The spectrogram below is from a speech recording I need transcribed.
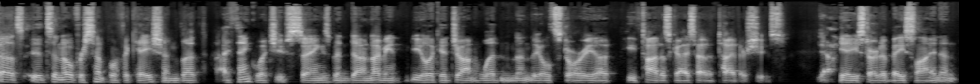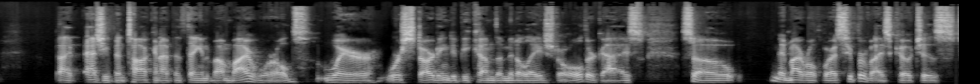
it's, it's an oversimplification, but I think what you're saying has been done. I mean, you look at John Wooden and the old story. Uh, he taught his guys how to tie their shoes. Yeah, yeah. You start a baseline, and I, as you've been talking, I've been thinking about my worlds where we're starting to become the middle aged or older guys. So in my world where I supervise coaches,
